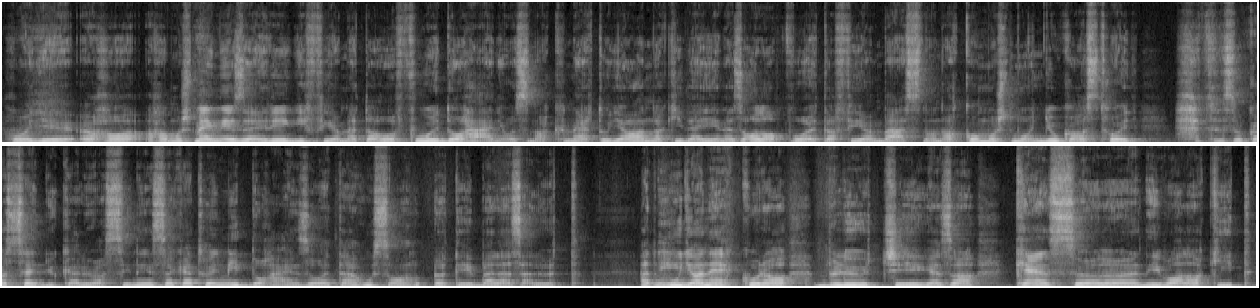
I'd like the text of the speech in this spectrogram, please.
hogy ha, ha most megnézel egy régi filmet, ahol full dohányoznak, mert ugye annak idején ez alap volt a filmbásznon, akkor most mondjuk azt, hogy hát azokat szedjük elő a színészeket, hogy mit dohányzoltál 25 évvel ezelőtt. Hát Igen. ugyanekkora blödség ez a cancelölni valakit,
